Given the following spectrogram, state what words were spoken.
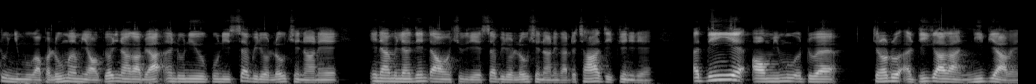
တူညီမှုကဘလို့မှမရဘူးပြောချင်တာကဗျာအန်တိုနီယိုကွန်တီဆက်ပြီးတော့လှုပ်ချင်တာနဲ့အင်တာမီလန်တင်းတာဝန်ရှိသူတွေဆက်ပြီးတော့လှုပ်ချင်တာတွေကတခြားစီဖြစ်နေတယ်အသင်းရဲ့အောင်မြင်မှုအတွက်ကျွန်တော်တို့အဓိကကနီးပြပဲ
